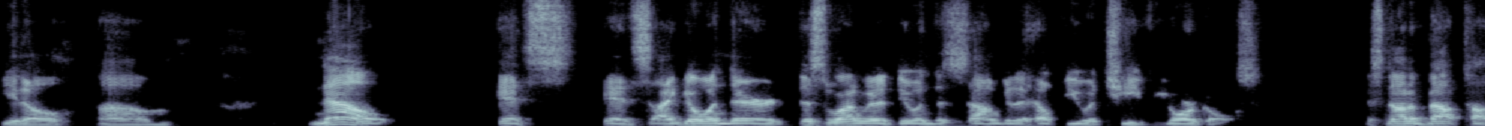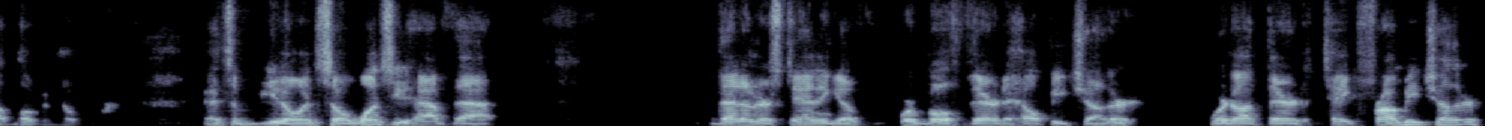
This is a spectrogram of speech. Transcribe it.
you know um, now it's it's i go in there this is what i'm going to do and this is how i'm going to help you achieve your goals it's not about todd logan no more it's a you know and so once you have that that understanding of we're both there to help each other we're not there to take from each other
